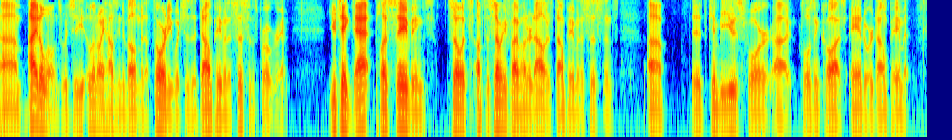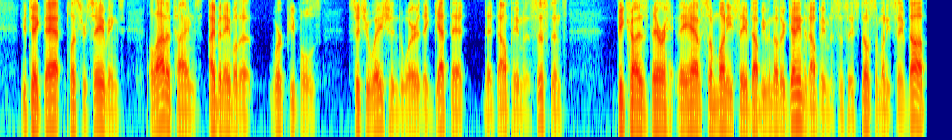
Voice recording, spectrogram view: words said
um, IDA loans, which is the Illinois Housing Development Authority, which is a down payment assistance program. You take that plus savings, so it's up to $7,500 down payment assistance. Uh, it can be used for uh, closing costs and or down payment. You take that plus your savings. A lot of times, I've been able to work people's situation to where they get that that down payment assistance because they're they have some money saved up. Even though they're getting the down payment assistance, they still have some money saved up,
